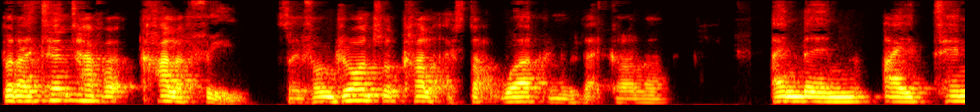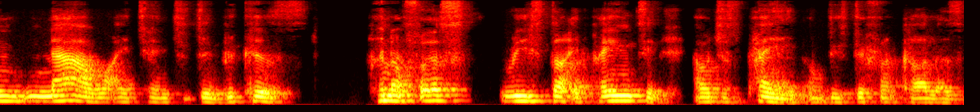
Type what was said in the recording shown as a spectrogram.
but I tend to have a color theme. So if I'm drawn to a color, I start working with that color, and then I tend now I tend to do because when I first restarted painting, I would just paint all these different colors,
